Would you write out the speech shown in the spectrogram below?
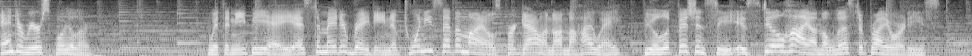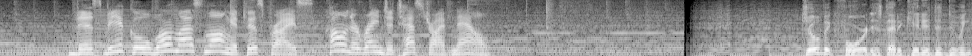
and a rear spoiler. With an EPA estimated rating of 27 miles per gallon on the highway, fuel efficiency is still high on the list of priorities. This vehicle won't last long at this price. Call and arrange a test drive now. Gjovik Ford is dedicated to doing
